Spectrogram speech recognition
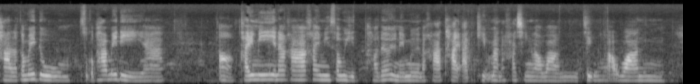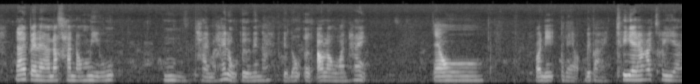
ทานแล้วก็ไม่ดูสุขภาพไม่ดีนะคะอ๋อใครมีนะคะ ใครมีสวีทพาวเดอร์อยู่ในมือนะคะ ถ่ายอัดคลิปมานะคะ ชิงรางวัลชิงรางวัลได้ไปแล้วนะคะ น้องมิวอืมถ่ายมาให้หลงเอ๋อเลยนะ เดี๋ยวหลงเอ๋อเอารางวัลให้แต่วันนี้ไปแล้วบ๊ายบาย เคลียร์นะคะ เคลียร์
